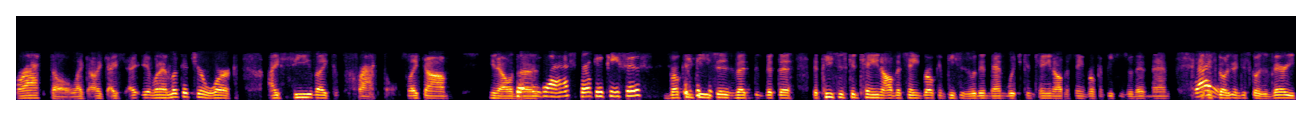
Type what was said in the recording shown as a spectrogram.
fractal. Like like I, I when I look at your work, I see like fractals, like um, you know the broken glass, broken pieces. Broken pieces, but but the the pieces contain all the same broken pieces within them, which contain all the same broken pieces within them. Right. It just goes it just goes very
